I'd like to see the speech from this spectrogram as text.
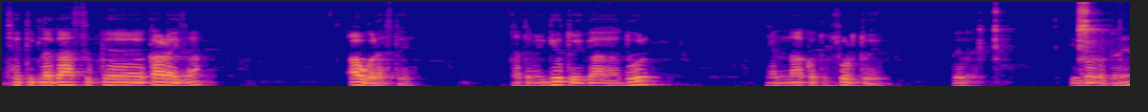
छतीतला घास क काढायचा. अवघड असते आता मी घेतोय गा दूर आणि नाकातून सोडतोय. तर हे बघा तुम्ही.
